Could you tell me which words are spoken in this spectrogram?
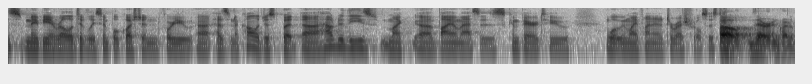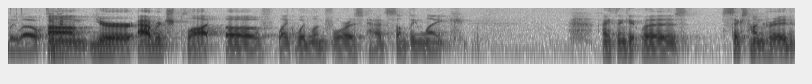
This may be a relatively simple question for you uh, as an ecologist, but uh, how do these uh, biomasses compare to what we might find in a terrestrial system? Oh, they're incredibly low. Okay. Um, your average plot of like woodland forest had something like, I think it was 600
